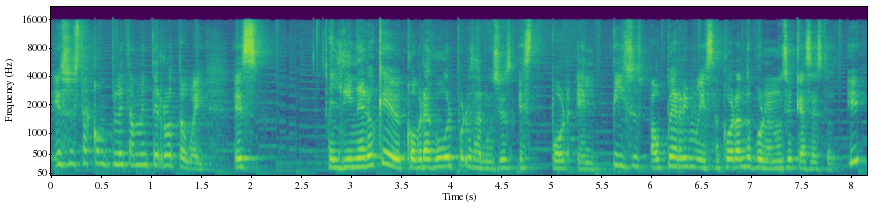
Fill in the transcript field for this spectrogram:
Eso está completamente roto, güey. Es el dinero que cobra Google por los anuncios es por el piso, es paupérrimo y están cobrando por un anuncio que hace esto y,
